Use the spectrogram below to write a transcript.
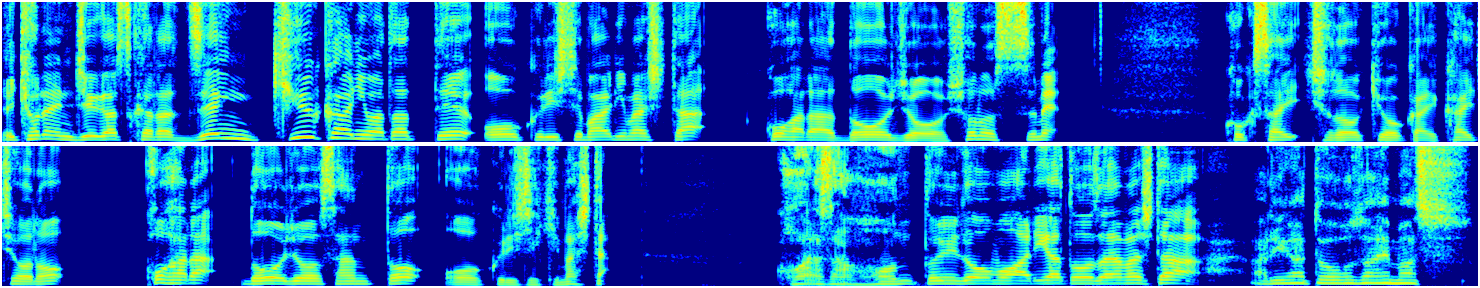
去年10月から全9回にわたってお送りしてまいりました小原道場書のすすめ。国際書道協会会長の小原道場さんとお送りしてきました。小原さん本当にどうもありがとうございました。ありがとうございます。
